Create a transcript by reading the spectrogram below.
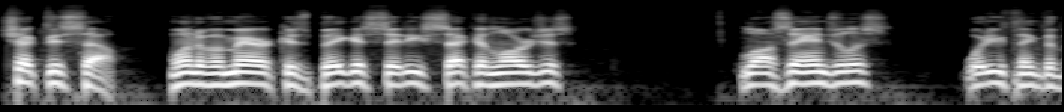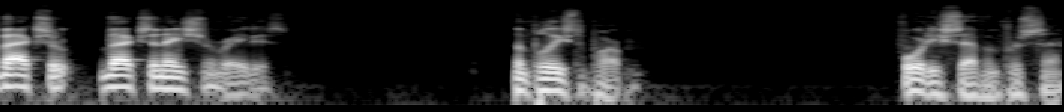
Check this out. One of America's biggest cities, second largest, Los Angeles. What do you think the vac- vaccination rate is? The police department. 47%.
